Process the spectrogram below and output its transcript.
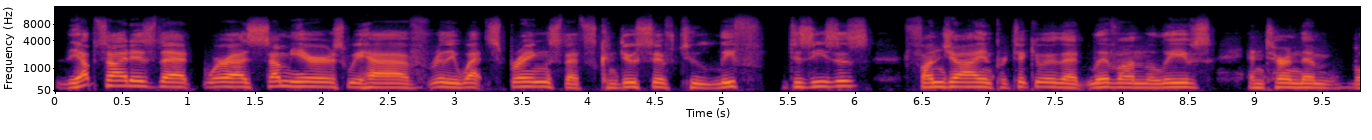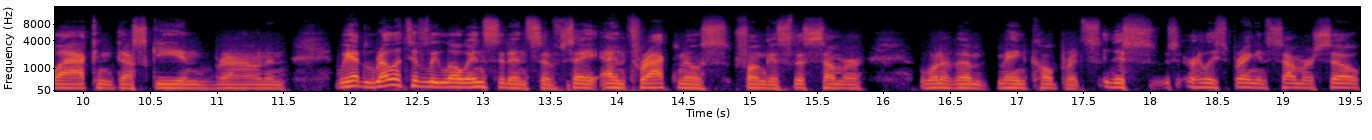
the upside is that whereas some years we have really wet springs that's conducive to leaf diseases, fungi in particular that live on the leaves and turn them black and dusky and brown. And we had relatively low incidence of, say, anthracnose fungus this summer, one of the main culprits this early spring and summer. So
